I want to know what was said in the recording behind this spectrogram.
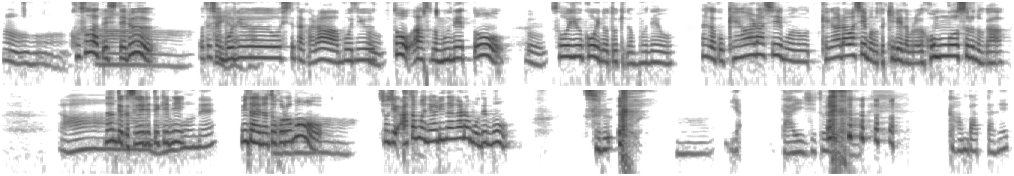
うんうんうん。子育てしてる、私は母乳をしてたから、母乳と、あ、その胸と、うん。そういう行為の時の胸を、なんかこう、汚らしいもの、汚らわしいものと綺麗なものが混合するのが、ああ。なんていうか生理的にね、みたいなところも、あ正直頭にありながらもでも、する。いや、大事というか、頑張ったねって。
